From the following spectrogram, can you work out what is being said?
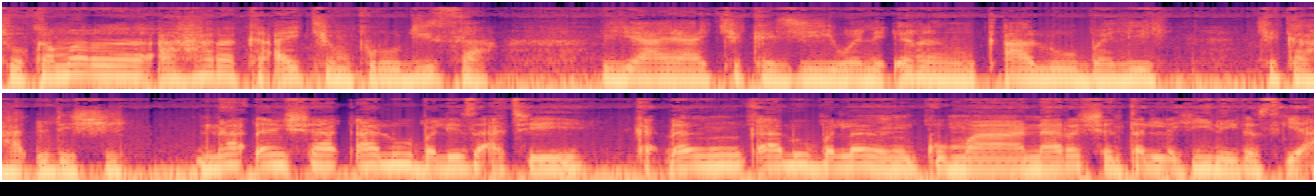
To kamar a haraka aikin producer yaya kika ji wani irin ƙalubale kika haɗu da shi? Na ɗan sha ƙalubale za a ce kaɗan kalubalen kuma na rashin tallahi ne gaskiya.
